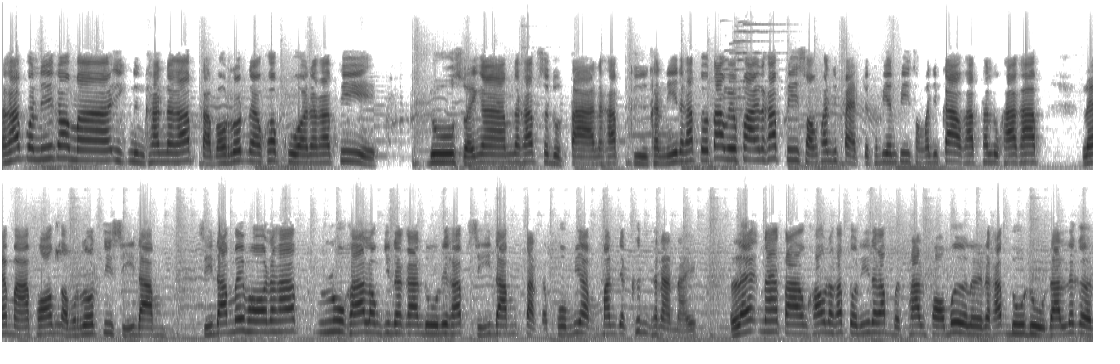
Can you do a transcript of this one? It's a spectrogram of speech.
นะครับ วันนี้ก็มาอีกหนึ่งคันนะครับ กับรถแนวครอบครัวนะครับที่ดูสวยงามนะครับ สะดุดตานะครับ คือคันนี้นะครับ Toyota w e l f i นะครับ ปี 2018 จดทะเบียนปี 2019 ครับ ท่านลูกค้าครับ และมาพร้อมกับรถที่สีดำสีดำไม่พอนะครับ ลูกค้าลองจินตนาการดูนี่ครับ สีดำตัดกับโครเมียมมันจะขึ้นขนาดไหน และหน้าตาของเขานะครับ ตัวนี้นะครับเหมือนทรานฟอร์เมอร์เลยนะครับ ดูดุดันเหลือเกิน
